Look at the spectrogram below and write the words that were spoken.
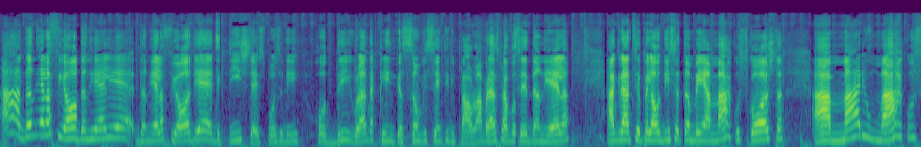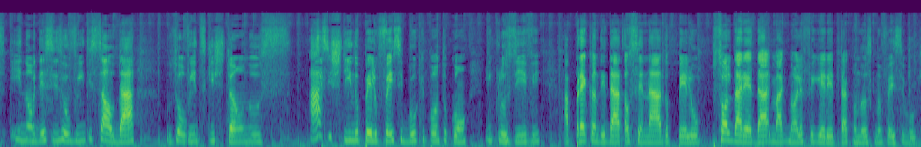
Ah, Daniela Fiode. Daniela é, Daniela Fiode é dentista, é esposa de Rodrigo, lá da Clínica São Vicente de Paulo. Um abraço para você, Daniela. Agradecer pela audiência também a Marcos Costa, a Mário Marcos, em nome desses ouvintes, saudar os ouvintes que estão nos assistindo pelo facebook.com, inclusive a pré-candidata ao Senado pelo Solidariedade, Magnólia Figueiredo está conosco no Facebook.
